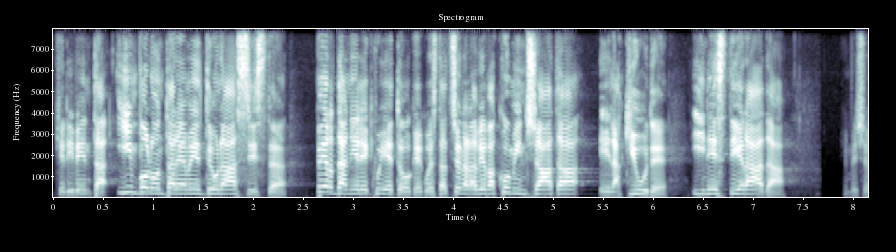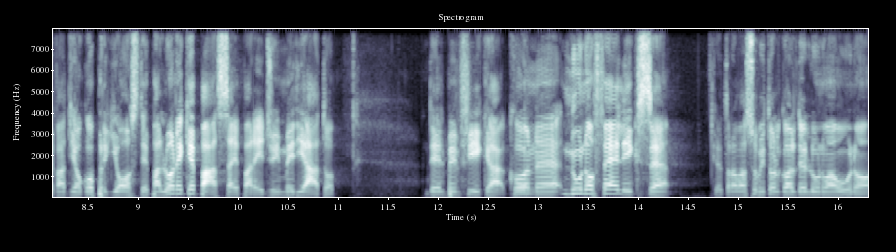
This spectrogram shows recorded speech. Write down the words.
che diventa involontariamente un assist per Daniele Quieto che questa azione l'aveva cominciata e la chiude in estirada. Invece va Diogo Prioste, pallone che passa e pareggio immediato del Benfica con Nuno Felix che trova subito il gol dell'1-1.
